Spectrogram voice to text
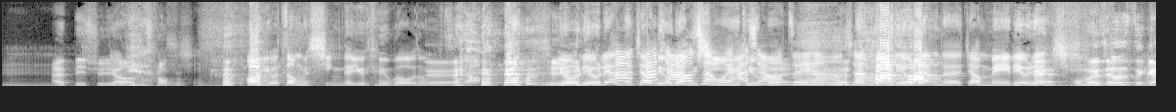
嗯，他必须要冲。哦，有这种型的 YouTuber，我怎么不知道？有流量的叫流量型 YouTuber，他想要这样，没流量的叫没流量型。我们就是这个，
